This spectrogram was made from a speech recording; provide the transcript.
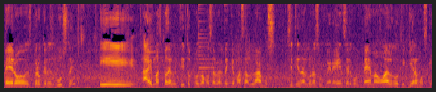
pero espero que les guste. Y hay más para adelantito, pues vamos a ver de qué más hablamos. Si tiene alguna sugerencia, algún tema o algo que quieramos que,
